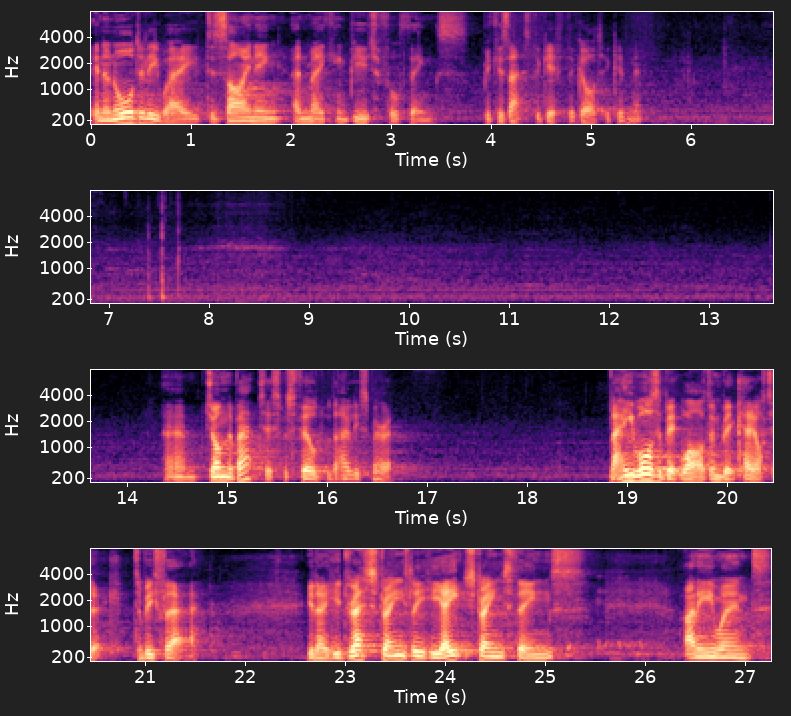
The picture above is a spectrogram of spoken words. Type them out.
in an orderly way, designing and making beautiful things, because that's the gift that God had given him. Um, John the Baptist was filled with the Holy Spirit. Now, he was a bit wild and a bit chaotic, to be fair. You know, he dressed strangely, he ate strange things, and he went,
